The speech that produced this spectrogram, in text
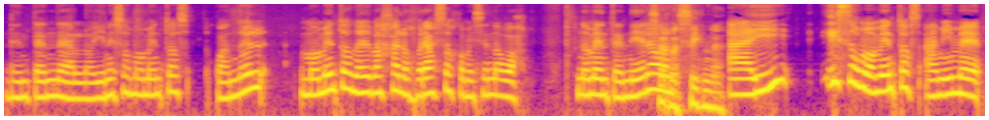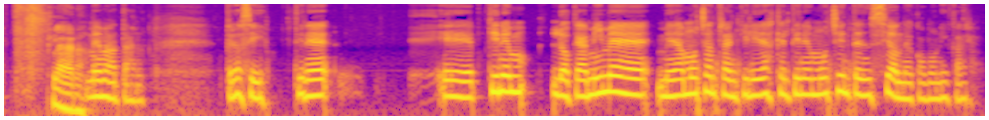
entenderlo. Y en esos momentos, cuando él, momentos donde él baja los brazos como diciendo, wow, no me entendieron. Se resigna. Ahí, esos momentos a mí me, claro. me matan. Pero sí, tiene, eh, tiene lo que a mí me, me da mucha tranquilidad es que él tiene mucha intención de comunicar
